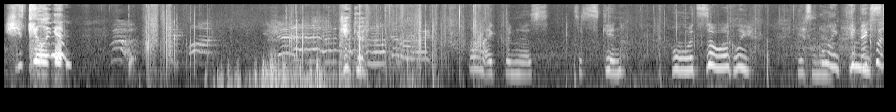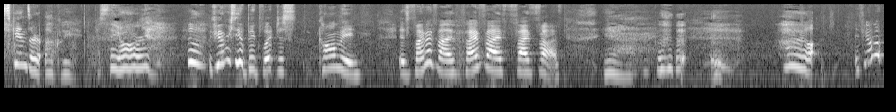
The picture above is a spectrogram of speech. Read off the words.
She's killing him. Okay, good. Oh my goodness. It's a skin. Oh, it's so ugly. Yes, I know. Oh my goodness. Bigfoot skins are ugly. Yes, they are. If you ever see a Bigfoot, just call me. It's 555 5555. Yeah. if you have a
